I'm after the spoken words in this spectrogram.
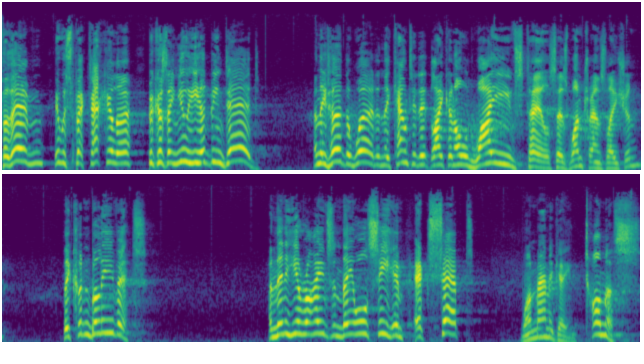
For them, it was spectacular because they knew he had been dead. And they'd heard the word and they counted it like an old wives' tale, says one translation. They couldn't believe it. And then he arrives and they all see him except one man again, Thomas.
